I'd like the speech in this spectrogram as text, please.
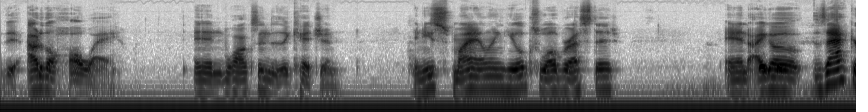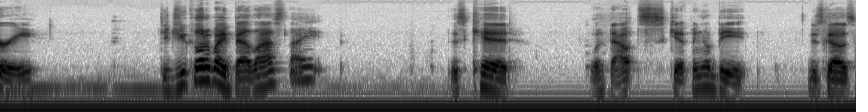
the out of the hallway, and walks into the kitchen, and he's smiling. He looks well rested, and I go, Zachary, did you go to my bed last night? This kid, without skipping a beat, just goes,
